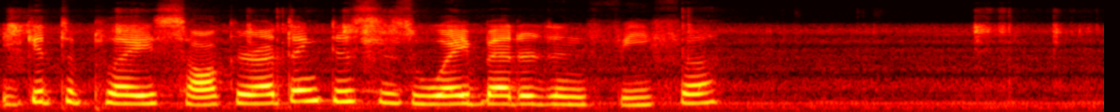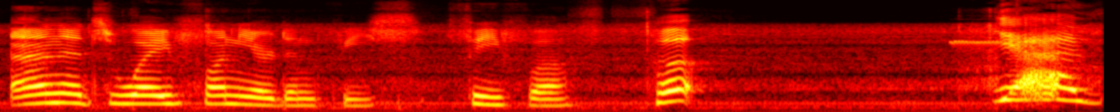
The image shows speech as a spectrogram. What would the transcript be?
you get to play soccer. I think this is way better than FIFA. And it's way funnier than FIFA. Huh. Yes!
